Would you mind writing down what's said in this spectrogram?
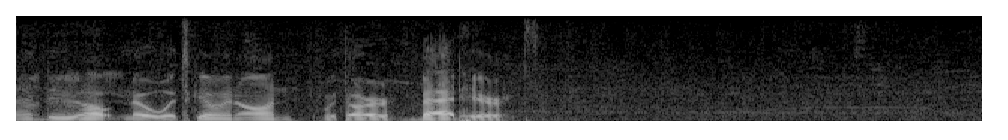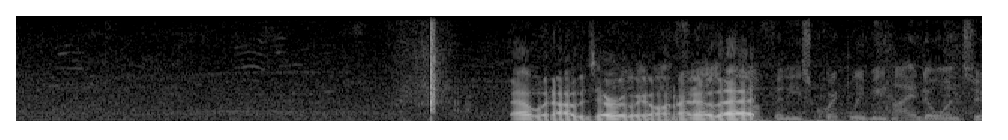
I do not know what's going on with our bat here. That one I was early on. I know that. And he's quickly behind 0 2.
